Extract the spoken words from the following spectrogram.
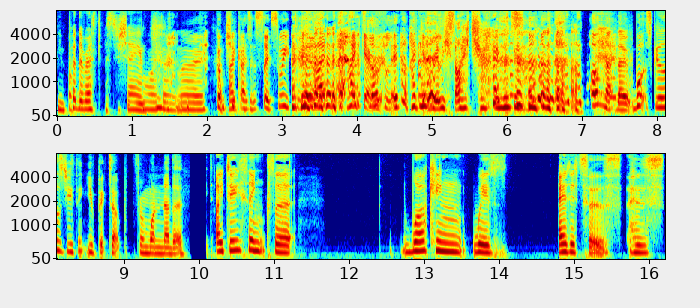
You put the rest of us to shame. Oh, I don't know. Gosh, you guys are so sweet. To me. I, I get lovely. I get really sidetracked. On that though, what skills do you think you've picked up from one another? I do think that working with editors has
